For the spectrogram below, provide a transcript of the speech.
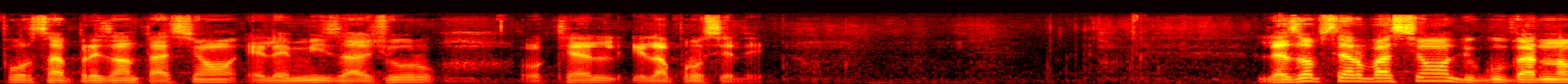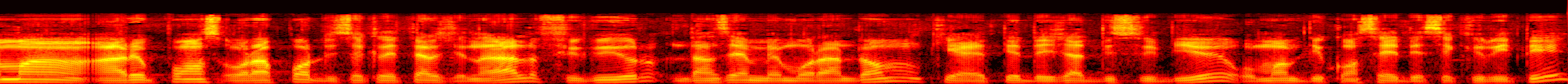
pour sa présentation et les mises à jour auxquelles il a procédé. Les observations du gouvernement en réponse au rapport du secrétaire général figurent dans un mémorandum qui a été déjà distribué aux membres du Conseil de sécurité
